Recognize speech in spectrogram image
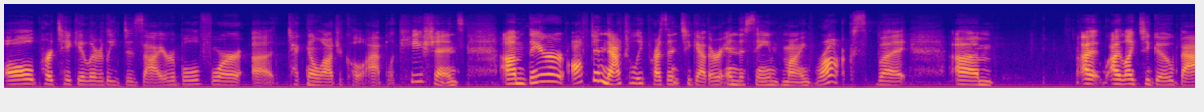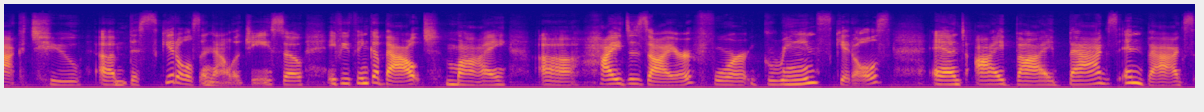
all particularly desirable for uh, technological applications, um, they're often naturally present together in the same mined rocks. But um, I, I, like to go back to um, the Skittles analogy. So, if you think about my uh, high desire for green Skittles, and I buy bags and bags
